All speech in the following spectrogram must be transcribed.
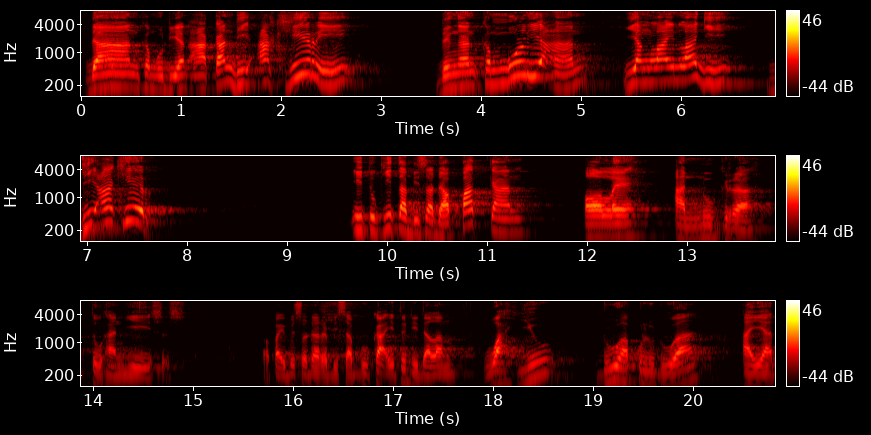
Dan kemudian akan diakhiri dengan kemuliaan yang lain lagi di akhir. Itu kita bisa dapatkan oleh anugerah Tuhan Yesus. Bapak Ibu Saudara bisa buka itu di dalam Wahyu 22 ayat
